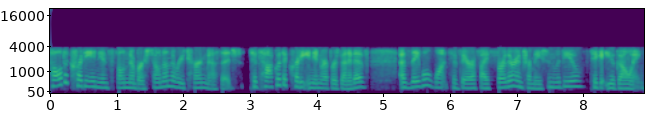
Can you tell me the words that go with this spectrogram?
Call the credit union's phone number shown on the return message to talk with a credit union representative as they will want to verify further information with you to get you going.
